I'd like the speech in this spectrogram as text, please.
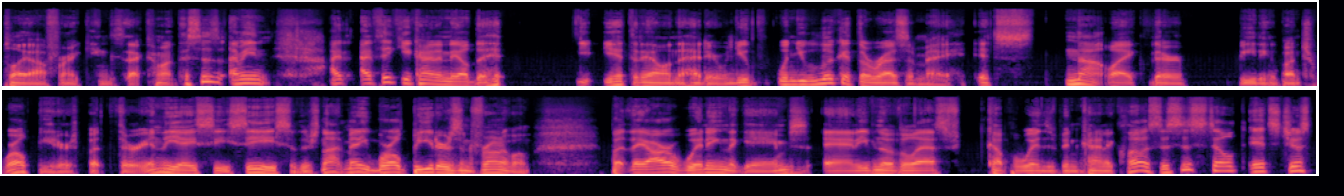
playoff rankings that come out. This is, I mean, I, I think you kind of nailed the hit. You, you hit the nail on the head here. When you when you look at the resume, it's not like they're beating a bunch of world beaters, but they're in the ACC, so there's not many world beaters in front of them. But they are winning the games, and even though the last couple wins have been kind of close, this is still it's just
